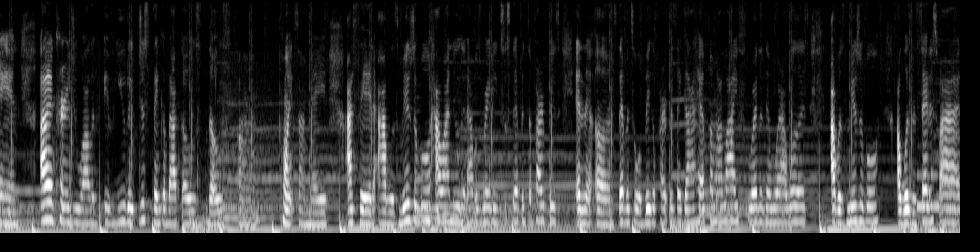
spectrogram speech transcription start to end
And I encourage you all if, if you to just think about those those um, points I made. I said I was miserable, how I knew that I was ready to step into purpose and um, step into a bigger purpose that God had for my life rather than where I was. I was miserable. I wasn't satisfied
